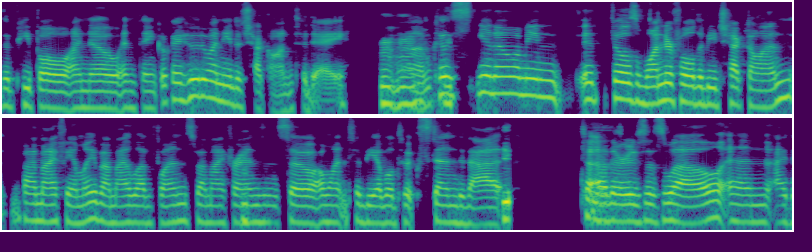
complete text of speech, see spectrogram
the people i know and think okay who do i need to check on today because mm-hmm. um, you know i mean it feels wonderful to be checked on by my family by my loved ones by my mm. friends and so i want to be able to extend that to yes. others as well and i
